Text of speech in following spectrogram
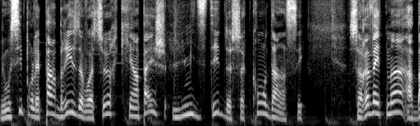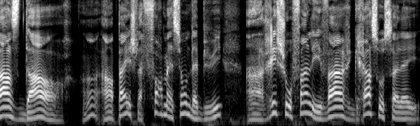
mais aussi pour les pare-brises de voiture qui empêchent l'humidité de se condenser. Ce revêtement à base d'or hein, empêche la formation de la buée en réchauffant les verres grâce au soleil.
